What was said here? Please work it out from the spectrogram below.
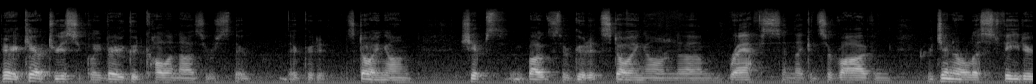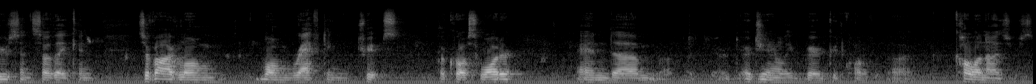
very characteristically very good colonizers. They're, they're good at stowing on ships and boats. They're good at stowing on um, rafts and they can survive and they're generalist feeders and so they can survive long, long rafting trips across water and um, are generally very good uh, colonizers.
